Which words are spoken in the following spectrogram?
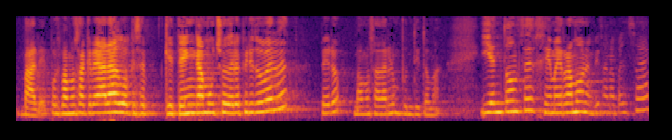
vale, pues vamos a crear algo que, se, que tenga mucho del espíritu Velvet, pero vamos a darle un puntito más. Y entonces Gema y Ramón empiezan a pensar,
